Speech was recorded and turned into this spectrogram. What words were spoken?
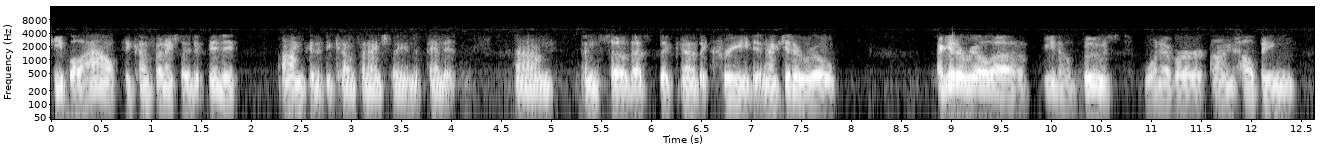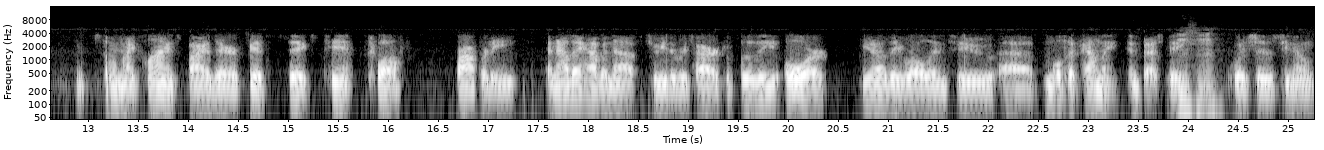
people out become financially independent, I'm going to become financially independent. Um, and so that's the kind of the creed. And I get a real, I get a real, uh, you know, boost whenever I'm helping some of my clients buy their fifth, sixth, tenth, twelfth property, and now they have enough to either retire completely or you know they roll into uh, multifamily investing, which is you know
